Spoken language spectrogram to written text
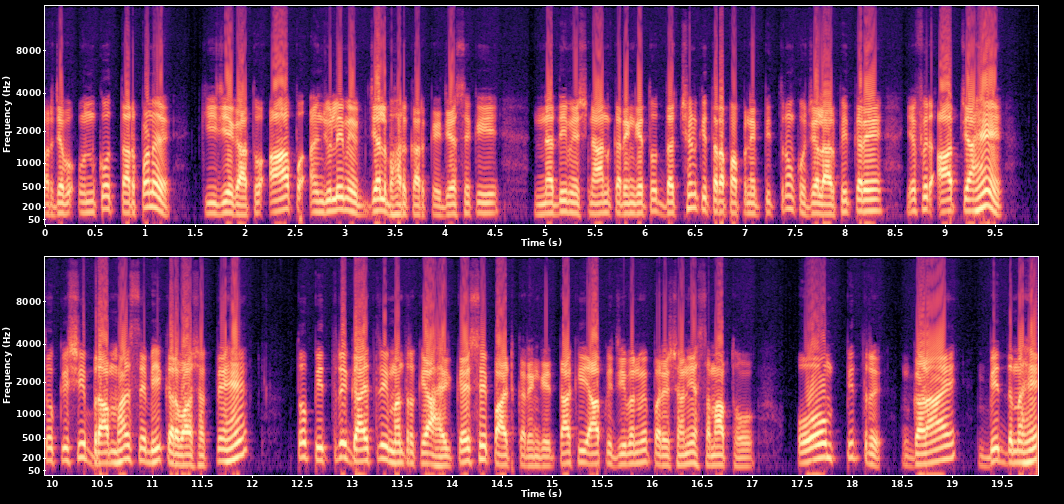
और जब उनको तर्पण कीजिएगा। तो आप अंजुले में जल भर करके, जैसे कि नदी में स्नान करेंगे तो दक्षिण की तरफ़ अपने पितरों को जल अर्पित करें। या फिर आप चाहें तो किसी ब्राह्मण से भी करवा सकते हैं। तो पितृ गायत्री मंत्र क्या है? कैसे पाठ करेंगे ताकि आपके जीवन में परेशानियाँ समाप्त हो? ओम पितृ गणाय विद्महे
